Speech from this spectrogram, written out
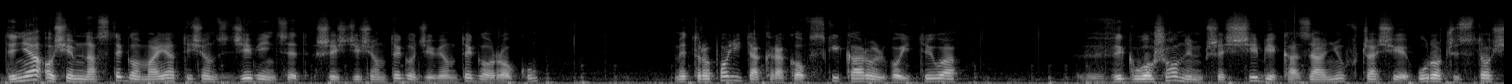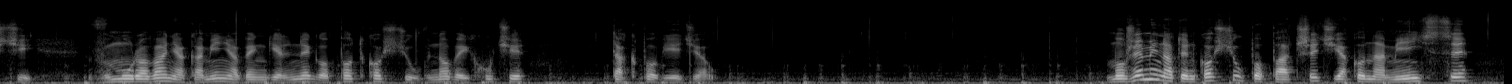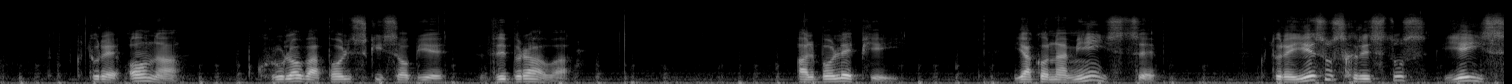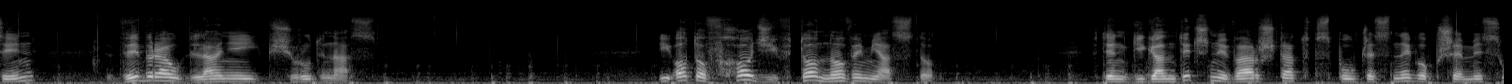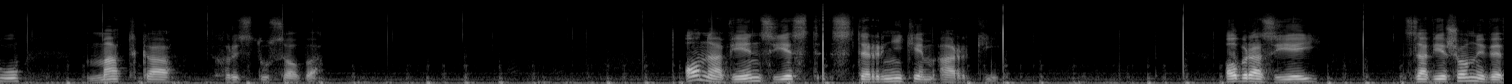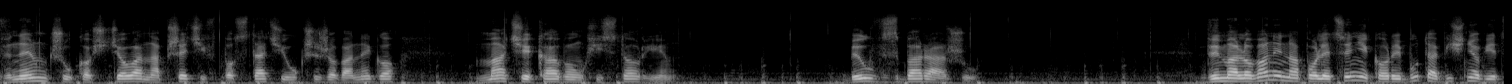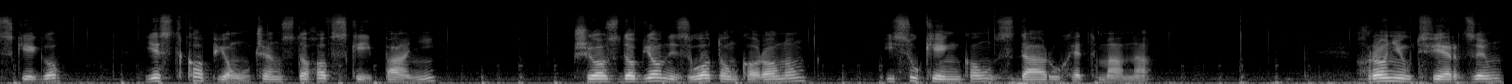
Dnia 18 maja 1969 roku metropolita krakowski Karol Wojtyła wygłoszonym przez siebie kazaniu w czasie uroczystości wmurowania kamienia węgielnego pod kościół w Nowej Hucie tak powiedział. Możemy na ten kościół popatrzeć jako na miejsce, które ona, królowa Polski, sobie wybrała. Albo lepiej, jako na miejsce, które Jezus Chrystus, jej syn, wybrał dla niej wśród nas. I oto wchodzi w to nowe miasto, w ten gigantyczny warsztat współczesnego przemysłu Matka Chrystusowa. Ona więc jest sternikiem arki. Obraz jej, zawieszony we wnętrzu kościoła naprzeciw postaci ukrzyżowanego, ma ciekawą historię. Był w Zbarażu. Wymalowany na polecenie korybuta Wiśniowieckiego, jest kopią częstochowskiej pani, przyozdobiony złotą koroną i sukienką z daru hetmana. Chronił twierdzę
